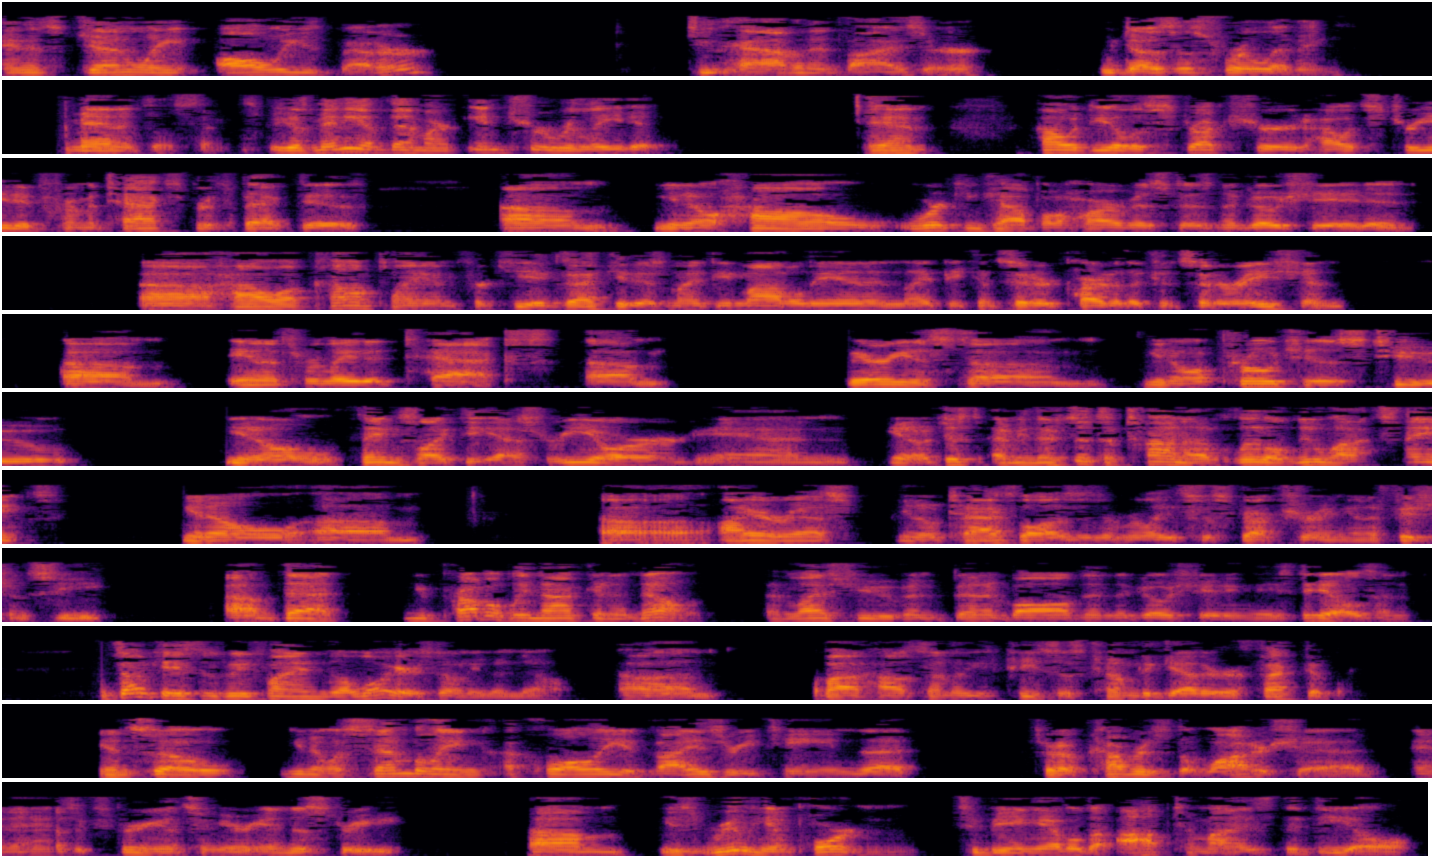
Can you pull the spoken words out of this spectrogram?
And it's generally always better to have an advisor who does this for a living manage those things because many of them are interrelated. And how a deal is structured, how it's treated from a tax perspective, um, you know, how working capital harvest is negotiated, uh, how a comp plan for key executives might be modeled in and might be considered part of the consideration, um, and its related tax, um, various, um, you know, approaches to you know, things like the S reorg and, you know, just, I mean, there's just a ton of little nuanced things, you know, um, uh, IRS, you know, tax laws as it relates to structuring and efficiency, um, that you're probably not going to know unless you've been involved in negotiating these deals. And in some cases, we find the lawyers don't even know, um, about how some of these pieces come together effectively. And so you know, assembling a quality advisory team that sort of covers the watershed and has experience in your industry um, is really important to being able to optimize the deal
